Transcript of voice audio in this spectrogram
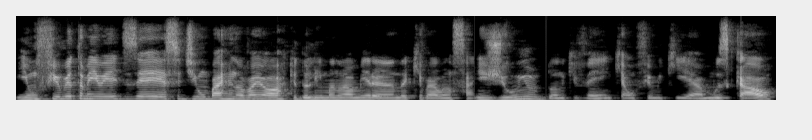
E um filme eu também ia dizer esse de Um Bairro em Nova York, do Lin-Manuel Miranda, que vai lançar em junho do ano que vem, que é um filme que é musical.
